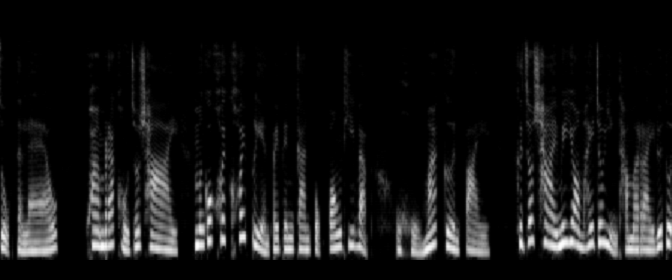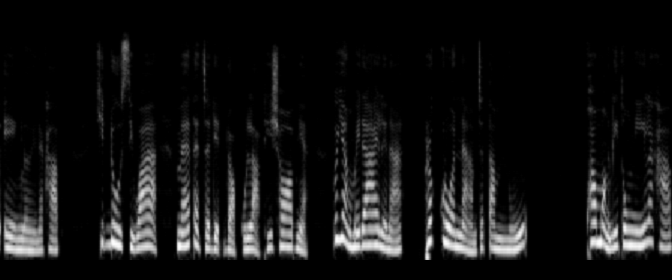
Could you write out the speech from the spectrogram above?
สุขแต่แล้วความรักของเจ้าชาย มันก็ค่อยๆ เปลี่ยนไปเป็นการปกป้องที่แบบ โอ้โห มากเกินไป คือเจ้าชายไม่ยอมให้เจ้าหญิงทำอะไรด้วยตัวเองเลยนะครับ คิดดูสิว่าแม้แต่จะเด็ดดอกกุหลาบที่ชอบเนี่ย ก็ยังไม่ได้เลยนะ เพราะกลัวหนามจะตำนุ ความหวังดีตรงนี้แหละครับ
